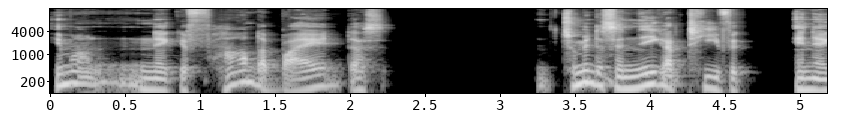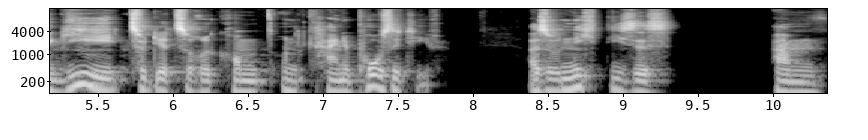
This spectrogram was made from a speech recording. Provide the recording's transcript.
immer eine Gefahr dabei, dass zumindest eine negative Energie zu dir zurückkommt und keine positive. Also nicht dieses, ähm,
